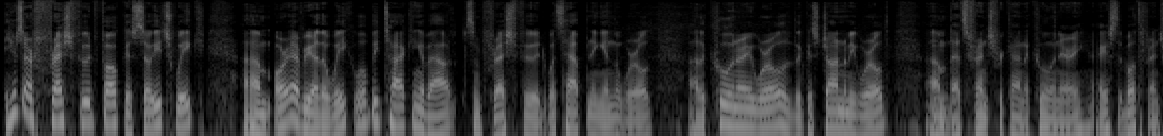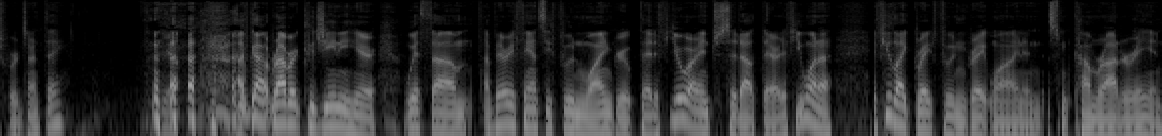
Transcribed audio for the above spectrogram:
here's our fresh food focus. So each week, um, or every other week, we'll be talking about some fresh food, what's happening in the world, uh, the culinary world, or the gastronomy world. Um, that's French for kind of culinary. I guess they're both French words, aren't they? I've got Robert Cugini here with um, a very fancy food and wine group. That if you are interested out there, if you want to, if you like great food and great wine and some camaraderie and,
